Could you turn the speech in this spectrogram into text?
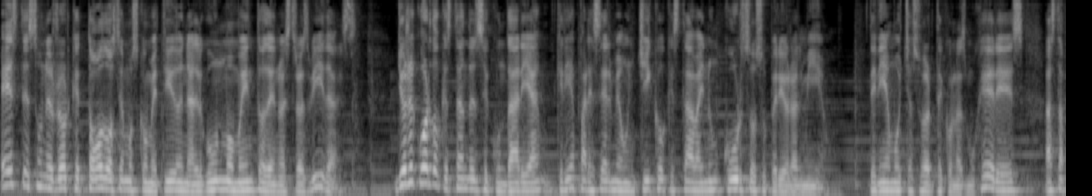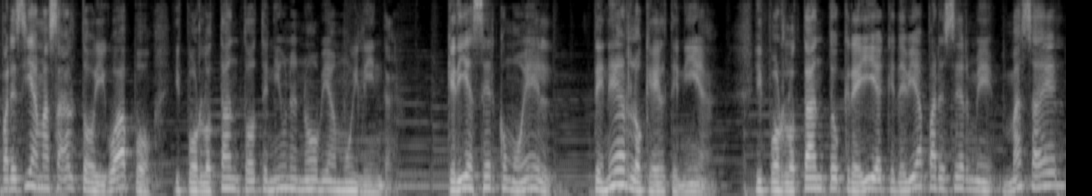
Este es un error que todos hemos cometido en algún momento de nuestras vidas. Yo recuerdo que estando en secundaria quería parecerme a un chico que estaba en un curso superior al mío. Tenía mucha suerte con las mujeres, hasta parecía más alto y guapo, y por lo tanto tenía una novia muy linda. Quería ser como él, tener lo que él tenía, y por lo tanto creía que debía parecerme más a él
